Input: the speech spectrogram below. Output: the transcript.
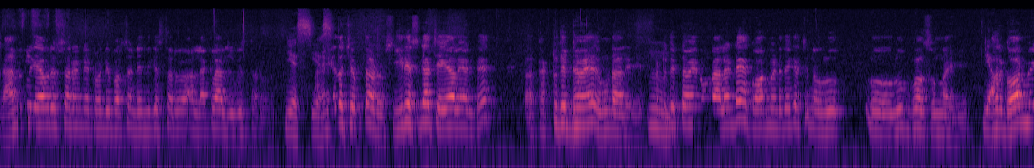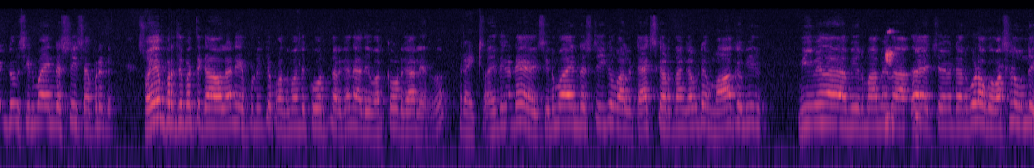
శ్రామికులకు ఎవరు ఇస్తారంటే ట్వంటీ పర్సెంట్ ఎందుకు ఇస్తారు? ఆ లెక్కలు చూపిస్తారు. ఆయన ఏదో చెప్తాడు. సీరియస్గా చేయాలి అంటే కట్టుదిట్టమే ఉండాలి. కట్టుదిట్టమైన ఉండాలంటే గవర్నమెంట్ దగ్గర చిన్న లూప్ హోల్స్ ఉన్నాయి. అసలు గవర్నమెంట్ సినిమా ఇండస్ట్రీ సెపరేట్ స్వయం ప్రతిపత్తి కావాలని ఎప్పటి నుంచో కొంతమంది కోరుతున్నారు కానీ అది వర్కౌట్ కాలేదు. ఎందుకంటే సినిమా ఇండస్ట్రీకి వాళ్ళు ట్యాక్స్ కడతాం కాబట్టి మాకు మీరు మీ మీద మీరు మా మీద ఆదాయ ఇచ్చేయమని కూడా ఒక వర్షం ఉంది.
